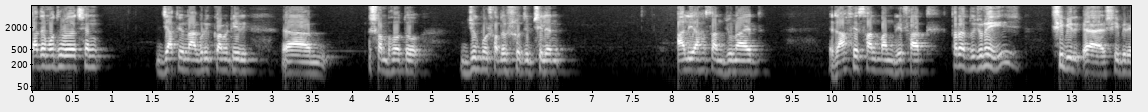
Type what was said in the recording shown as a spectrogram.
তাদের মধ্যে রয়েছেন জাতীয় নাগরিক কমিটির সম্ভবত যুগ্ম সদস্য সচিব ছিলেন আলী আহসান জুনায়েদ, রাফে সালমান রিফাত, তারা দুজনেই শিবির শিবিরে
